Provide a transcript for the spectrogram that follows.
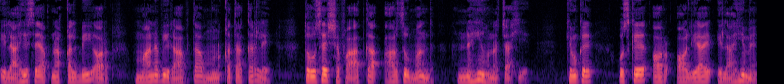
الہی سے اپنا قلبی اور مانوی رابطہ منقطع کر لے، تو اسے شفاعت کا آرزو مند نہیں ہونا چاہیے، کیونکہ اس کے اور اولیاء الہی میں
